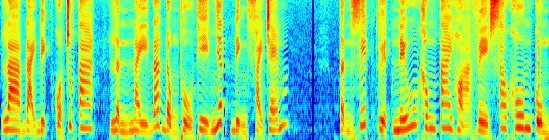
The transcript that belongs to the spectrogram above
Là đại địch của chúng ta, lần này đã đồng thủ thì nhất định phải chém. Tận giết tuyệt nếu không tai họa về sao khôn cùng.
